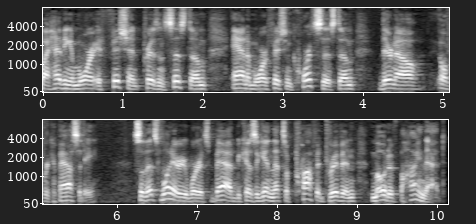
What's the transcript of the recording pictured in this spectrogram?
By having a more efficient prison system and a more efficient court system, they're now over capacity. So that's one area where it's bad because again, that's a profit-driven motive behind that.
